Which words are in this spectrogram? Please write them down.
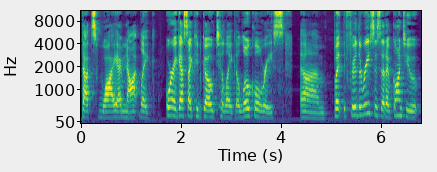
that's why I'm not like or I guess I could go to like a local race. Um, but for the races that I've gone to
